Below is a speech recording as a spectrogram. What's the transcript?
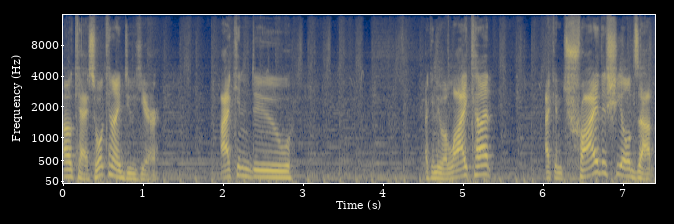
Okay, so what can I do here? I can do, I can do a lie cut. I can try the shields up,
